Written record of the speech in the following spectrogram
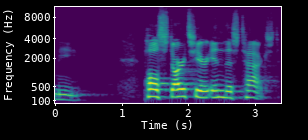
me. Paul starts here in this text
